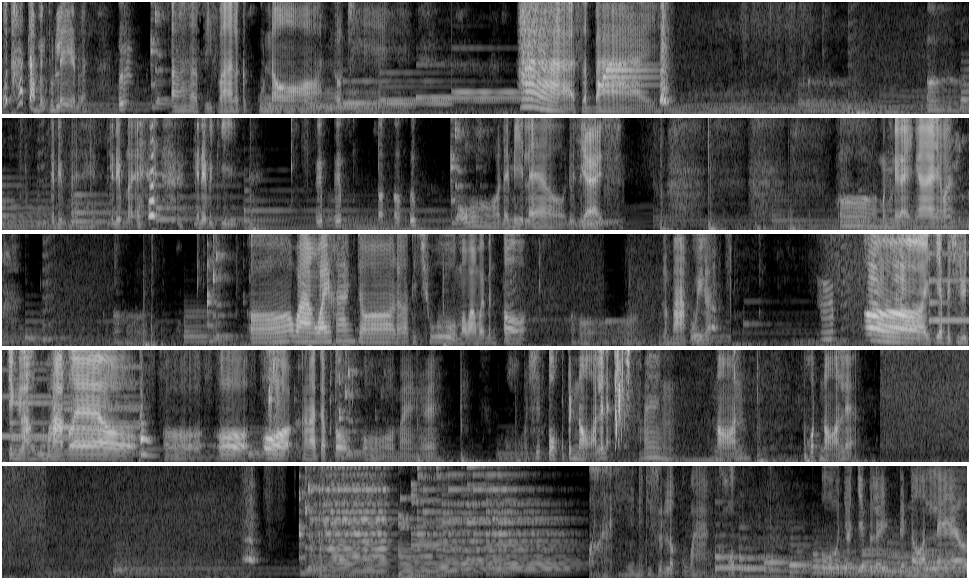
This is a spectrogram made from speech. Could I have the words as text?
ว่าถ้าจับแม่งทุเรศวะเอออ่าสีฟ้าแล้วก็กูนอน โอเคฮ่าสบายเออกระดึบหน่อยกระดึบหน่อยกระดึบอีกทีอึบอึบเออเอออึบโอ้ ได้มีดแล้ว ดูสิ Yes. ึงเหนื่อยง่ายยังวะโอ้โหอ๋อ วางไว้ข้างจอแล้วก็ทิชชู่มาวางไว้บนโต๊ะ โอ้โหลำบากกูอีกแล้วอึ๊บเออเฮียไปนชีวิตจริงหลังกูหักแล้วโอ้โอ้โอ้ขนาดจับโต๊ะโอ้แม่งเอ้ยโอ้โหเชี่ยตัวกูเป็นหนอนเลยเนี่ยแม่งหนอนโคตรหนอนเลยอะ โอเคในที่สุดเราก็วางครบ โอ้ยอดเยี่ยมไปเลยได้นอนแล้ว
